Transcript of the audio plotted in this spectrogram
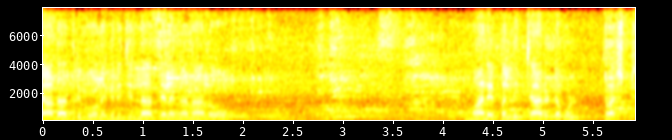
యాదాద్రి భువనగిరి జిల్లా తెలంగాణలో మానేపల్లి చారిటబుల్ ట్రస్ట్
